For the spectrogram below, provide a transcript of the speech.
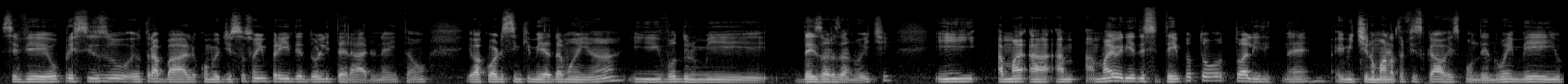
Você vê, eu preciso, eu trabalho, como eu disse, eu sou um empreendedor literário, né? Então, eu acordo 5 e meia da manhã e vou dormir 10 horas da noite. E a, a, a, a maioria desse tempo eu tô, tô ali, né? Uhum. Emitindo uma nota fiscal, respondendo um e-mail,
